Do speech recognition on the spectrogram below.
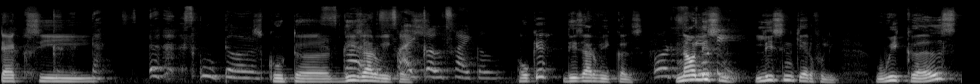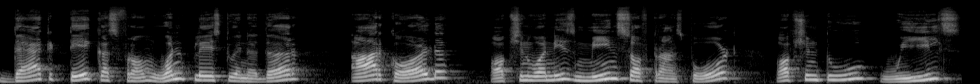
taxi scooter. scooter. These are vehicles. cycle cycle. Okay? These are vehicles. Now listen listen carefully. Vehicles that take us from one place to another are called option 1 is means of transport option 2 wheels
